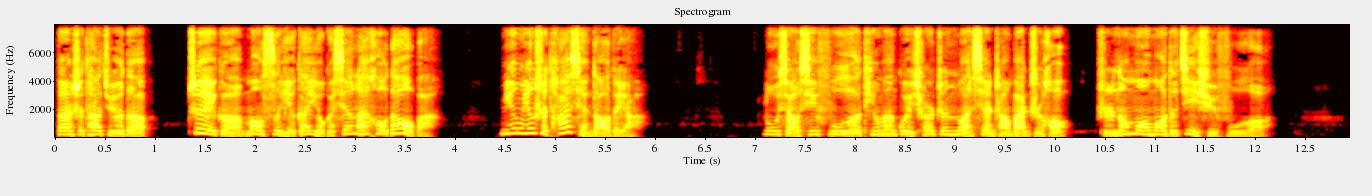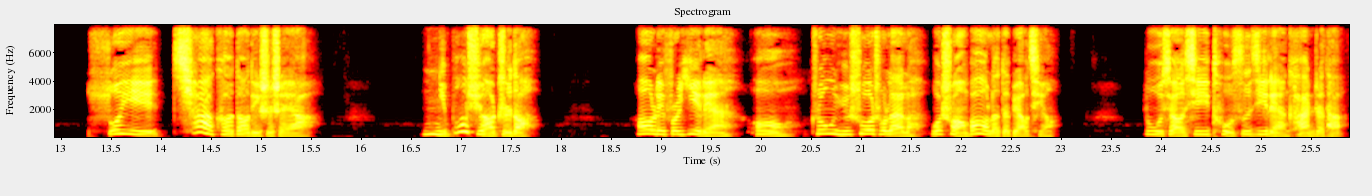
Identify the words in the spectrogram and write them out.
但是他觉得这个貌似也该有个先来后到吧，明明是他先到的呀。陆小西扶额听完《贵圈真乱》现场版之后，只能默默的继续扶额。所以恰克到底是谁啊？你不需要知道。奥利弗一脸“哦，终于说出来了，我爽爆了”的表情。陆小西兔斯基脸看着他，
